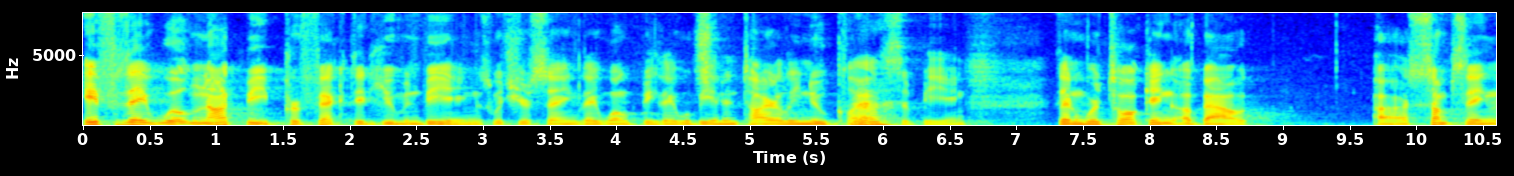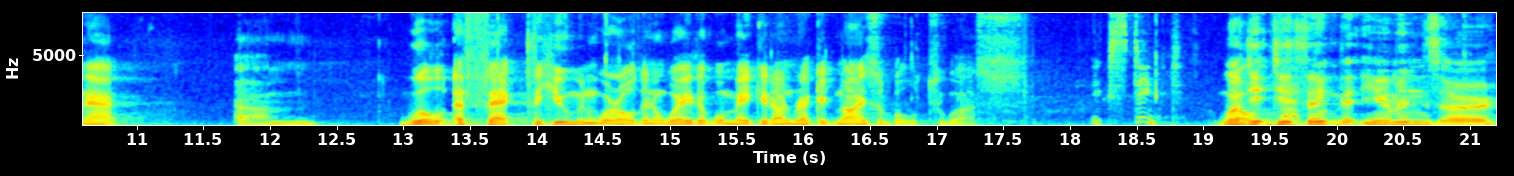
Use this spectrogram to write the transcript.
if they will not be perfected human beings, which you're saying they won't be, they will be an entirely new class yeah. of being, then we're talking about uh, something that um, will affect the human world in a way that will make it unrecognizable to us. Extinct. Well, well do, do, you think that humans are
